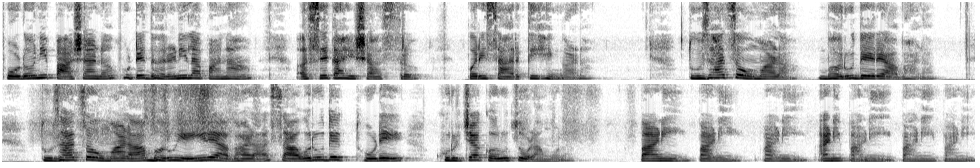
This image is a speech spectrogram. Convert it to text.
फोडोनी पाशानं फुटे धरणीला पाना असे काही शास्त्र परिसारती हेंगाणा. तुझाच उमाळा भरू दे रे आभाळा. तुझाच उमाळा भरू येई रे आभाळा सावरू दे थोडे खुर्च्या करू चोळामोळा. पाणी पाणी पाणी आणि पाणी पाणी पाणी.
